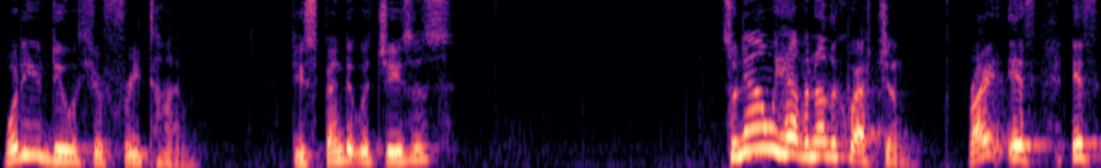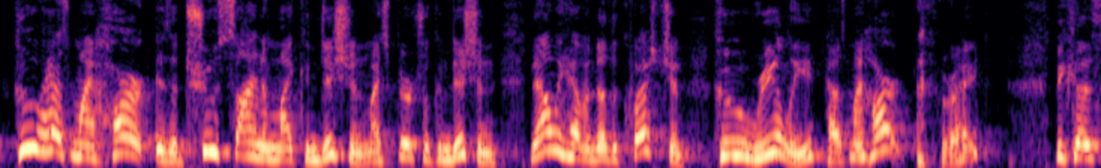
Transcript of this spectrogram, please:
What do you do with your free time? Do you spend it with Jesus? So now we have another question right? If, if who has my heart is a true sign of my condition, my spiritual condition, now we have another question. Who really has my heart, right? Because,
